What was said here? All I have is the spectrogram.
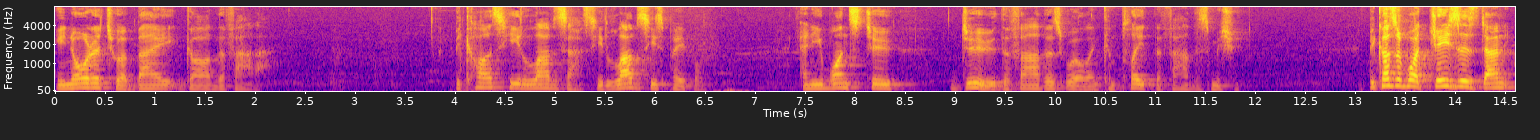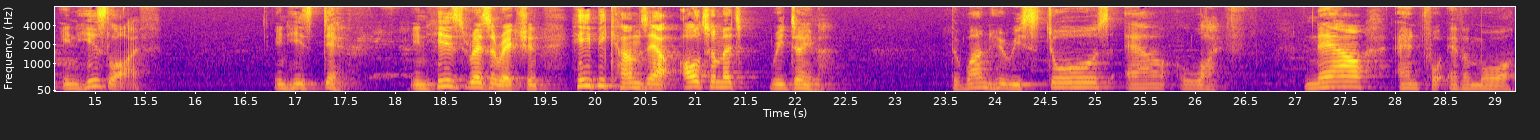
in order to obey God the Father. Because he loves us, he loves his people and he wants to do the Father's will and complete the Father's mission. Because of what Jesus done in his life, in his death, in his resurrection, he becomes our ultimate Redeemer, the one who restores our life, now and forevermore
